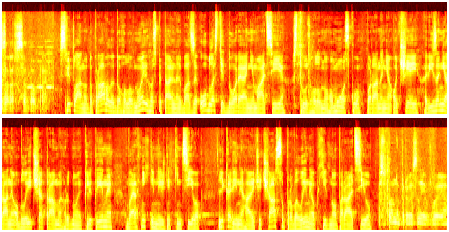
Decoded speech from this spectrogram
Зараз все добре. Світлану доправили до головної госпітальної бази області до реанімації. Струс головного мозку, поранення очей, різані рани обличчя, травми грудної клітини, верхніх і нижніх кінцівок. Лікарі, не гаючи часу, провели необхідну операцію. Світлану привезли в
